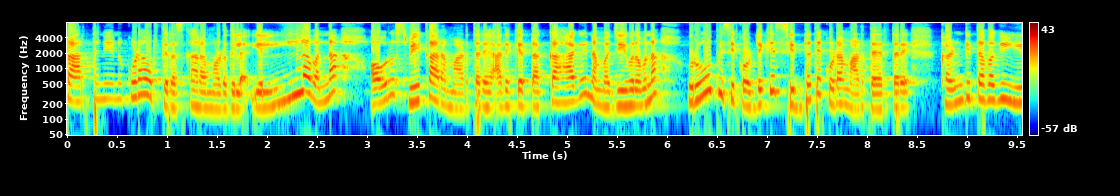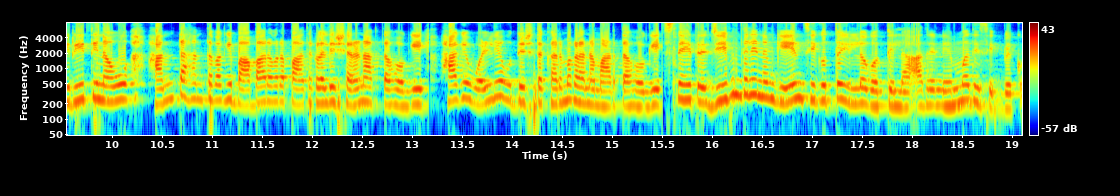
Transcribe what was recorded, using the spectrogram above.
ಪ್ರಾರ್ಥನೆಯನ್ನು ಕೂಡ ಅವ್ರು ತಿರಸ್ಕಾರ ಮಾಡೋದಿಲ್ಲ. ಎಲ್ಲವನ್ನ ಅವರು ಸ್ವೀಕಾರ ಮಾಡ್ತಾರೆ. ಅದಕ್ಕೆ ತಕ್ಕ ಹಾಗೆ ನಮ್ಮ ಜೀವನವನ್ನ ರೂಪಿಸಿಕೊಡ್ಲಿಕ್ಕೆ ಸಿದ್ಧತೆ ಕೂಡ ಮಾಡ್ತಾ ಇರ್ತಾರೆ. ಖಂಡಿತವಾಗಿ ಈ ರೀತಿ ನಾವು ಹಂತ ಹಂತವಾಗಿ ಬಾಬಾರವರ ಪಾದಗಳಲ್ಲಿ ಶರಣಾಗ್ತಾ ಹೋಗಿ, ಹಾಗೆ ಒಳ್ಳೆಯ ಉದ್ದೇಶದ ಕರ್ಮಗಳನ್ನ ಮಾಡ್ತಾ ಹೋಗಿ, ಸ್ನೇಹಿತರೆ, ಜೀವನದಲ್ಲಿ ನಮ್ಗೆ ಏನ್ ಸಿಗುತ್ತೋ ಇಲ್ಲೋ ಗೊತ್ತಿಲ್ಲ, ಆದ್ರೆ ನೆಮ್ಮದಿ ಸಿಗ್ಬೇಕು.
